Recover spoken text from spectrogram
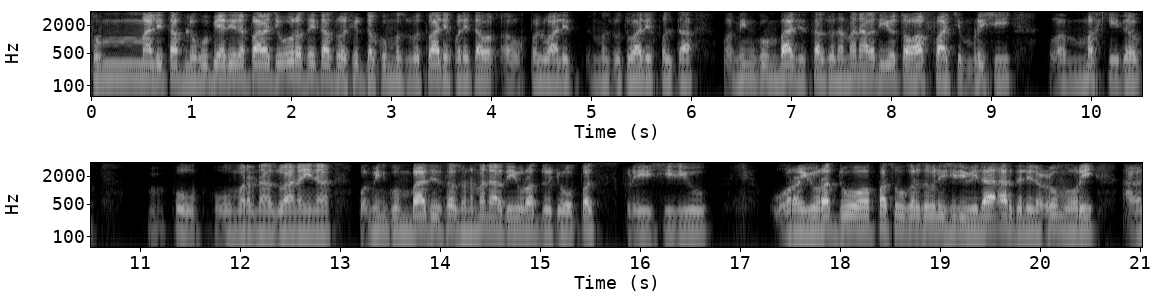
ثم لتبلغوا بیا دې لپاره چې ورسې تاسو شد کوم مضبوطوالي خپل ته او خپل والد مضبوطوالي خپل ته ومنکم بعض تاسو نه منغ دی یو توفا چې مړ شي مخ کې د په عمر نازوانینا ومنکم بعض تاسو نه منغ دی ورد جو پس کړی شي دیو اور یردو پس وګرځول شي دی ویلا ارض للعمر هغه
